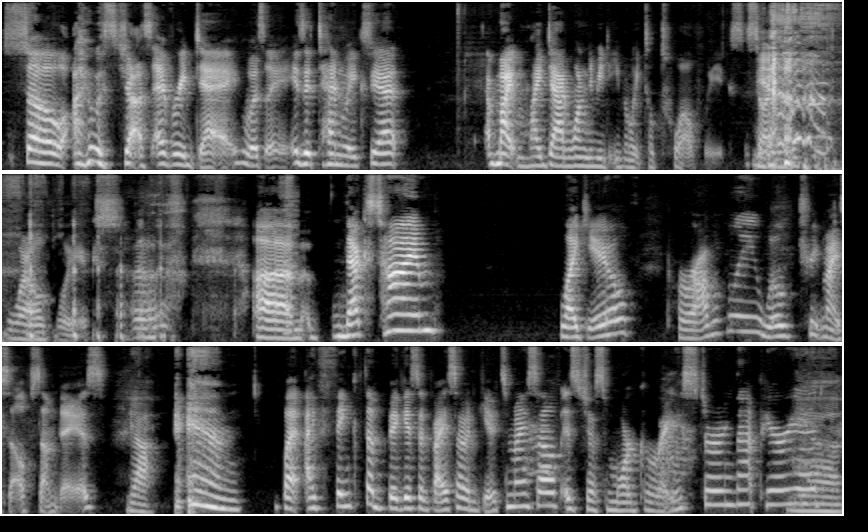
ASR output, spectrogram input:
So I was just every day was a, is it 10 weeks yet? My my dad wanted me to even wait till 12 weeks. So yeah. 12 weeks. Ugh. Um, next time, like you, probably will treat myself some days. Yeah. but I think the biggest advice I would give to myself is just more grace during that period. Yeah.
